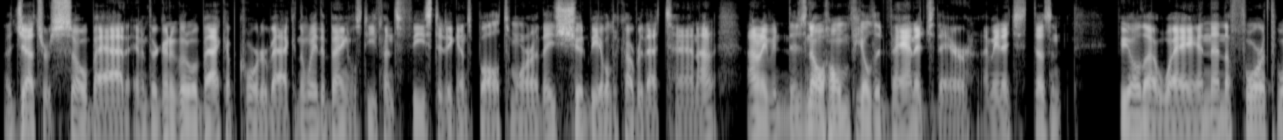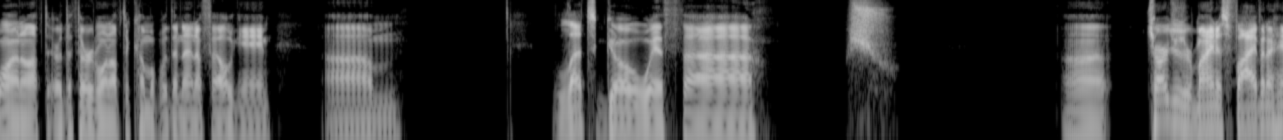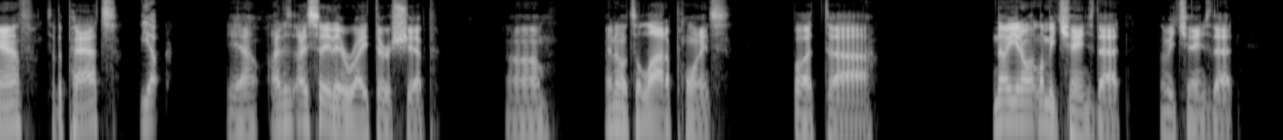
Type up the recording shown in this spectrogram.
the Jets are so bad, and if they're going to go to a backup quarterback, and the way the Bengals defense feasted against Baltimore, they should be able to cover that ten. I don't, I don't even. There's no home field advantage there. I mean, it just doesn't feel that way. And then the fourth one off, to, or the third one off to come up with an NFL game. Um, let's go with uh, uh, Chargers are minus five and a half to the Pats. Yep. Yeah, I, I say they right their ship. Um, I know it's a lot of points, but uh, no, you know what? Let me change that. Let me change that.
